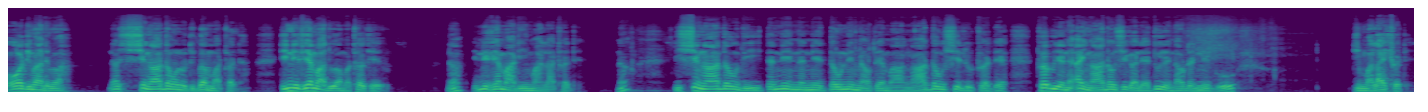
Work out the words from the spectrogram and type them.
အော်ဒီမှာဒီမှာနော်ရှင်ကားသုံးလို့ဒီဘက်မှာထွက်တာဒီနှစ်ထဲမှာသူကမထွက်ခဲ့ဘူးနော်ဒီနှစ်ထဲမှာဒီမှာလာထွက်တယ်နော်ဒီရှင်ကားသုံးဒီတစ်နှစ်နှစ်နှစ်သုံးနှစ်မြောက်ထဲမှာ9 3 8လို့ထွက်တယ်ထွက်ပြီးတော့အဲ့9 3 8ကလည်းသူ့ရဲ့နောက်တစ်နှစ်ကိုဒီမှာလိုက်ထွက်တယ်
